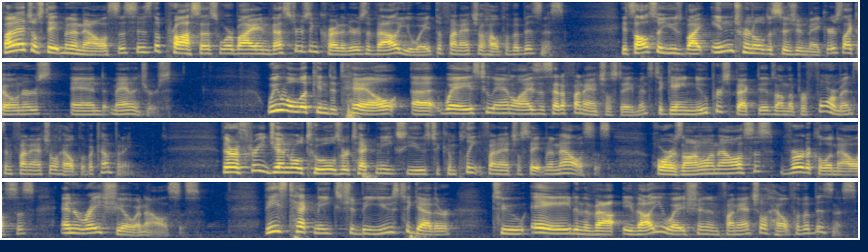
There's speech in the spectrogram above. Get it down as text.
Financial statement analysis is the process whereby investors and creditors evaluate the financial health of a business. It's also used by internal decision makers like owners and managers. We will look in detail at ways to analyze a set of financial statements to gain new perspectives on the performance and financial health of a company. There are three general tools or techniques used to complete financial statement analysis. Horizontal analysis, vertical analysis, and ratio analysis. These techniques should be used together to aid in the evaluation and financial health of a business.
